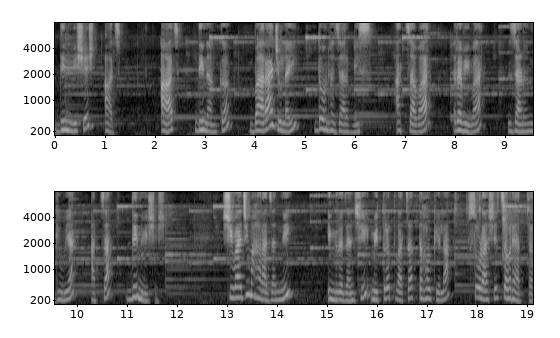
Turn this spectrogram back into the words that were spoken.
दिनविशेष आज. आज दिनांक बारा जुलै दोन हजार वीस. आजचा वार रविवार. जाणून घेऊया आजचा दिनविशेष. शिवाजी महाराजांनी इंग्रजांशी मित्रत्वाचा तह केला सोळाशे चौऱ्याहत्तर.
